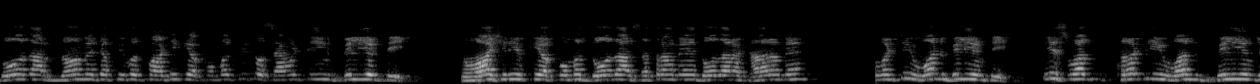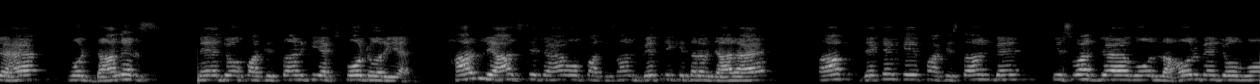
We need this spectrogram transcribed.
2009 में जब पीपल्स पार्टी की हुकूमत थी तो 17 बिलियन थी। नवाज़ शरीफ की हुकूमत 2017 में 2018 में 21 बिलियन थी। इस वक्त 31 बिलियन जो है, वो डॉलर्स में जो पाकिस्तान की एक्सपोर्ट हो रही है। हर लिहाज से जो है, वो पाकिस्तान बेहतरी की तरफ़ जा रहा है। आप देखें कि पाकिस्तान में इस वक्त जो है, वो लाहौर में जो वो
